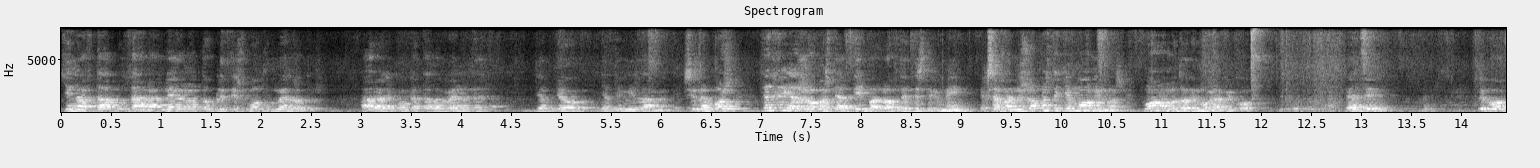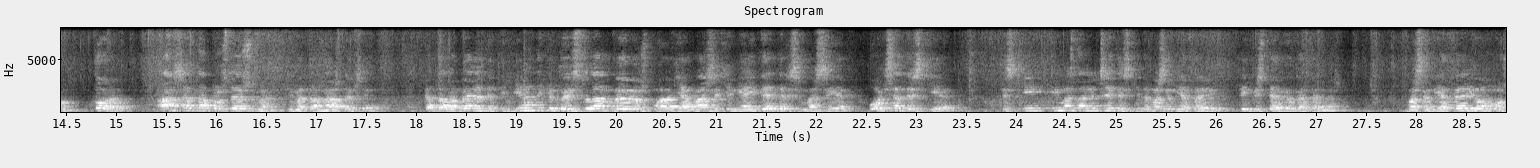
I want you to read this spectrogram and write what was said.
Και είναι αυτά που θα ανανέωναν τον πληθυσμό του μέλλοντος. Άρα λοιπόν καταλαβαίνετε για ποιο, γιατί μιλάμε. Συνεπώς δεν χρειαζόμαστε αντίπαλο αυτή τη στιγμή, εξαφανιζόμαστε και μόνοι μας, μόνο με το δημογραφικό. Έτσι. Λοιπόν, τώρα, αν σε αυτά προσθέσουμε τη μετανάστευση, καταλαβαίνετε τι γίνεται και το Ισλάμ βέβαιο που για μας έχει μια ιδιαίτερη σημασία, όχι σαν θρησκεία. Θρησκοί είμαστε ανεξίθρησκοι, δεν μας ενδιαφέρει τι πιστεύει ο καθένας. Μας ενδιαφέρει όμως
